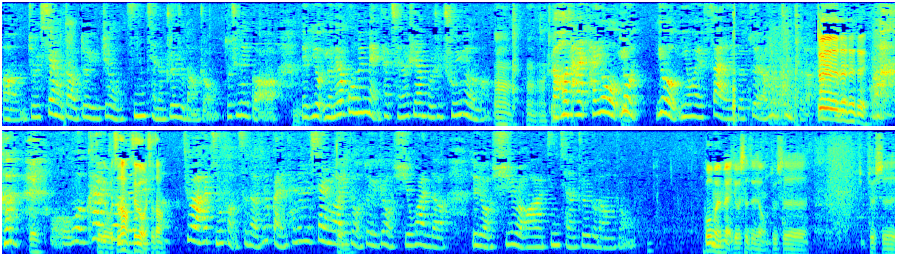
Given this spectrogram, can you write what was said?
嗯，就是陷入到对于这种金钱的追逐当中。就是那个有有有那个郭美美，她前段时间不是出狱了吗？嗯嗯嗯，然后她她又又又因为犯了一个罪，然后又进去了。对对对对对 对，我我看了之后对我知道这个我知道是吧？还挺讽刺的，就感觉她就是陷入了一种对于这种虚幻的这种虚荣啊、金钱的追逐当中。郭美美就是这种，就是就是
